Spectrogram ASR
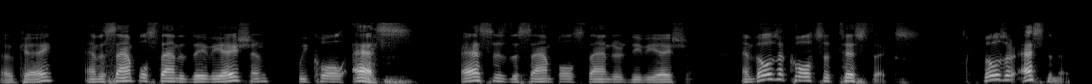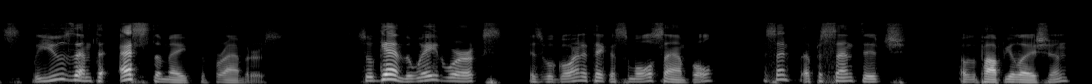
okay? And the sample standard deviation we call S. S is the sample standard deviation. And those are called statistics. Those are estimates. We use them to estimate the parameters. So again, the way it works is we're going to take a small sample, a percentage of the population,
